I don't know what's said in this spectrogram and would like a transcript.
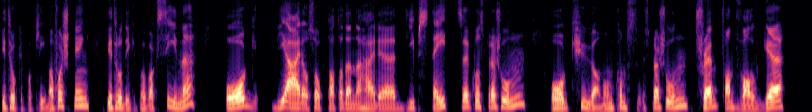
De tror ikke på klimaforskning. De trodde ikke på vaksine. Og de er også opptatt av denne her eh, deep state-konspirasjonen og QAnon-konspirasjonen. Trump vant valget,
